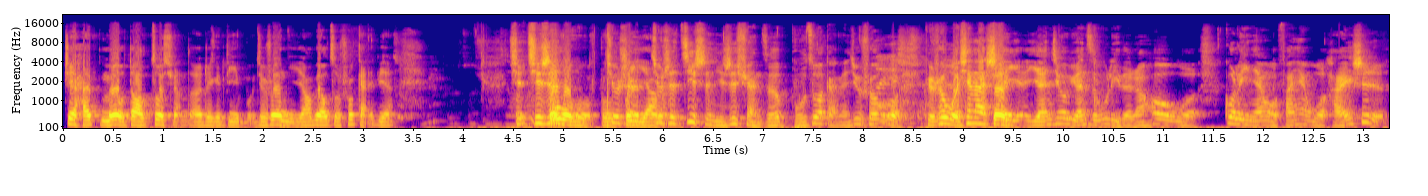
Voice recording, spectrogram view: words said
这还没有到做选择这个地步，就是说你要不要做出改变。其其实不不不不就是不一样就是，即使你是选择不做改变，就是说我比如说我现在是研研究原子物理的，然后我过了一年，我发现我还是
